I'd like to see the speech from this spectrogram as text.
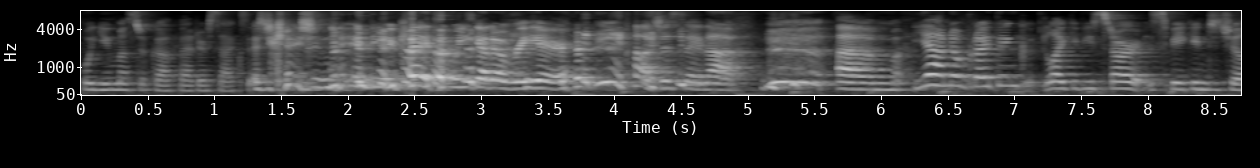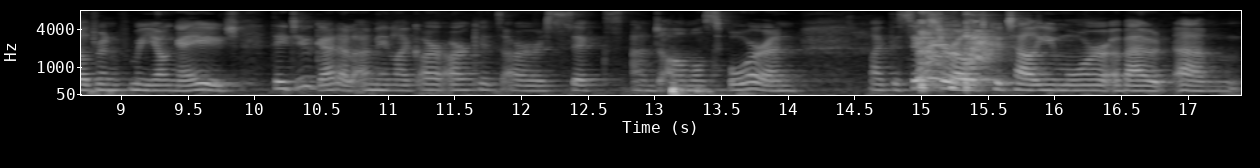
Well, you must have got better sex education in the UK than we get over here. I'll just say that. Um, yeah, no, but I think like if you start speaking to children from a young age, they do get it. I mean, like our, our kids are six and almost four, and like the six year old could tell you more about um,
